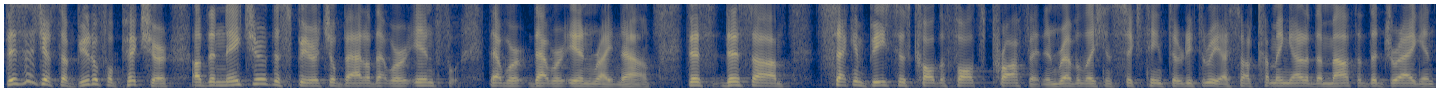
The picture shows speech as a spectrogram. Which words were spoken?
This is just a beautiful picture of the nature of the spiritual battle that we're in, that we're, that we're in right now. This, this um, second beast is called the false prophet in Revelation 16 33. I saw coming out of the mouth of the dragon,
